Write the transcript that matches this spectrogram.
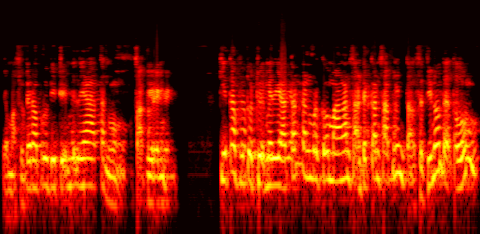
Ya maksudnya ra perlu didik miliatan wong sak piring. Kita butuh duit miliatan kan mergo mangan sak dekan sak pintal. Sedina tak telung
